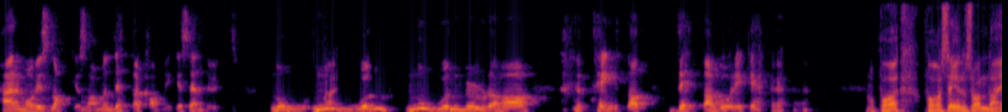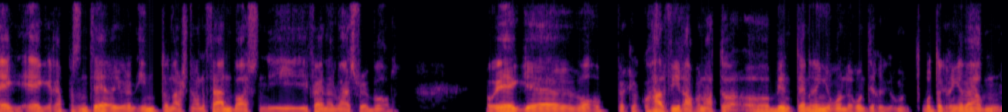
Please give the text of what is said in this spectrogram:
Her må vi snakke sammen. Dette kan vi ikke sende ut. No, noen, noen burde ha tenkt at dette går ikke. For, for, å si det sånn, da, jeg, jeg, representerer jo den internasjonale fanbasen i, i Fan Advisory Board. Og jeg eh, var oppe klokka halv fire på natta og begynte en ringerunde rundt, rundt, omkring i verden.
